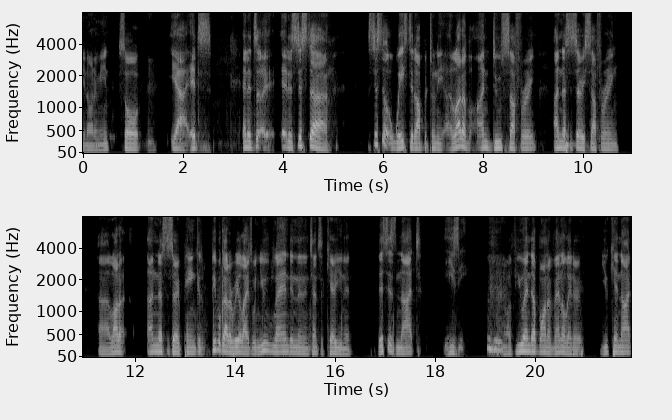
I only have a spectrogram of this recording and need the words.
you know what i mean so mm-hmm. yeah it's and it's uh, it is just uh it's just a wasted opportunity a lot of undue suffering unnecessary suffering uh, a lot of unnecessary pain because people got to realize when you land in an intensive care unit this is not easy mm-hmm. you know, if you end up on a ventilator you cannot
